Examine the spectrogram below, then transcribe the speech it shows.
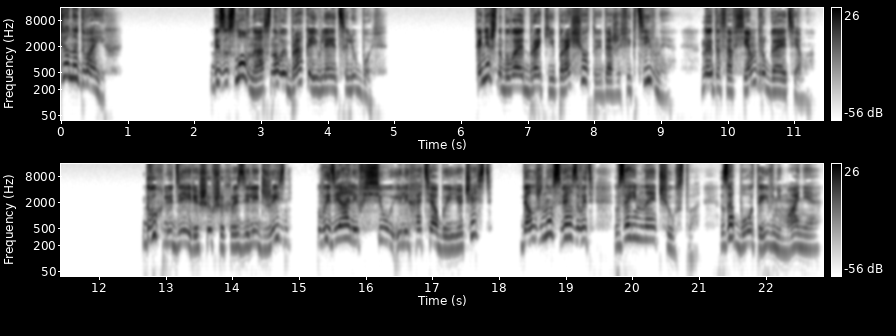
Все на двоих. Безусловно, основой брака является любовь. Конечно, бывают браки и по расчету, и даже фиктивные, но это совсем другая тема. Двух людей, решивших разделить жизнь, в идеале всю или хотя бы ее часть, должно связывать взаимное чувство, забота и внимание,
